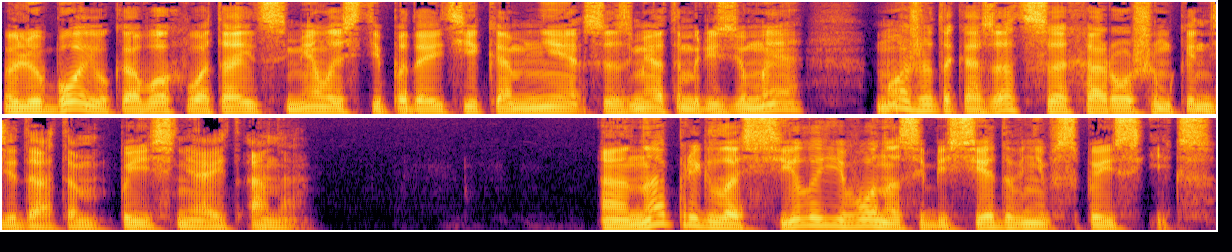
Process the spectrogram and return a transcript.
Любой, у кого хватает смелости подойти ко мне с измятым резюме, может оказаться хорошим кандидатом, поясняет она она пригласила его на собеседование в SpaceX.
